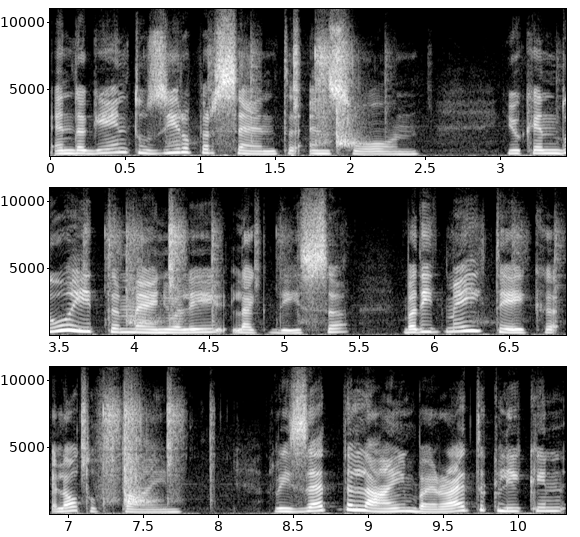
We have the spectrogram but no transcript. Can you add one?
and again to 0% and so on. You can do it manually like this, but it may take a lot of time. Reset the line by right-clicking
